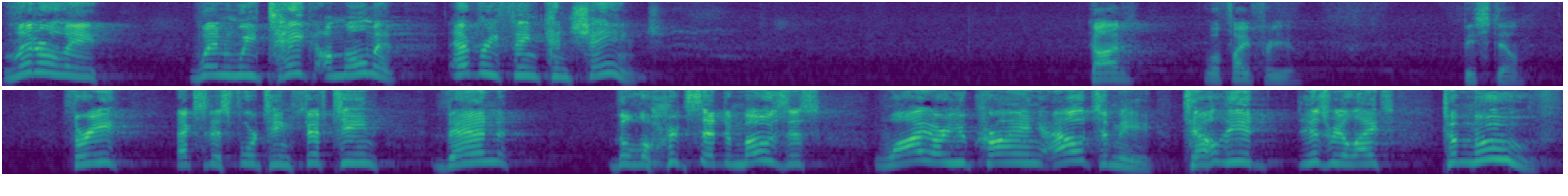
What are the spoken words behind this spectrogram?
Literally, when we take a moment, everything can change. God will fight for you. Be still. Three, Exodus 14, 15. Then the Lord said to Moses, Why are you crying out to me? Tell the Israelites to move.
